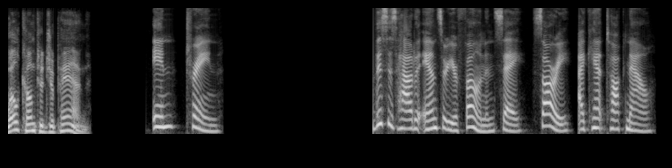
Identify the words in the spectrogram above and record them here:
Welcome to Japan. In train. This is how to answer your phone and say, Sorry, I can't talk now.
